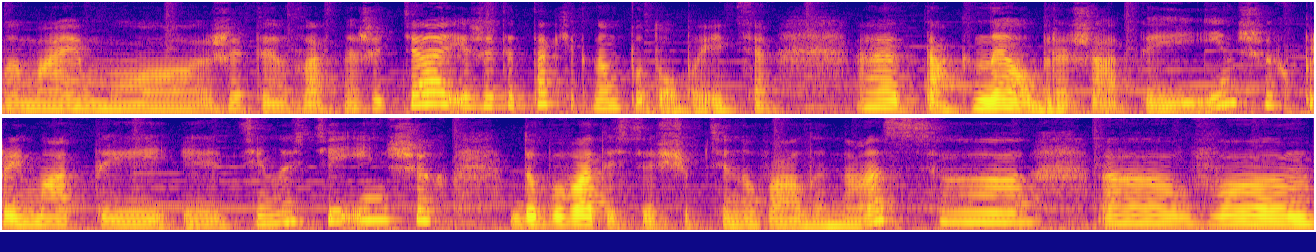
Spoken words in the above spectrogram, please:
ми маємо жити власне життя і жити так, як нам подобається. Е, Так, не ображати інших, приймати е, цінності інших, добиватися, щоб цінували нас е, в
